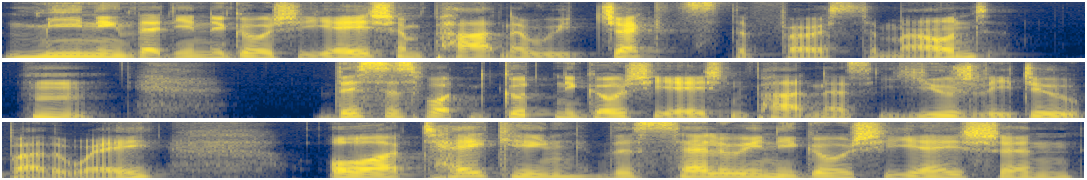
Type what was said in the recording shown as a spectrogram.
meaning that your negotiation partner rejects the first amount. Hmm. This is what good negotiation partners usually do, by the way, or taking the salary negotiation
